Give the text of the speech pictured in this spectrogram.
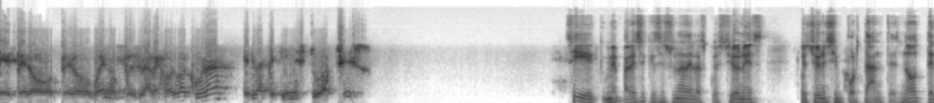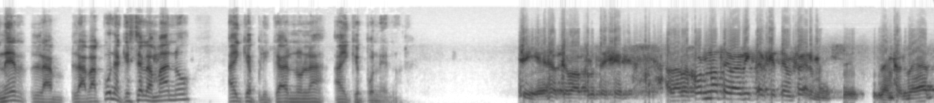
Eh, pero, pero bueno, pues la mejor vacuna es la que tienes tu acceso. Sí, me parece que esa es una de las cuestiones, cuestiones importantes, ¿no? Tener la, la vacuna que esté a la mano, hay que aplicárnosla, hay que ponerla. Sí, esa te va a proteger. A lo mejor no te va a evitar que te enfermes. Eh, la enfermedad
